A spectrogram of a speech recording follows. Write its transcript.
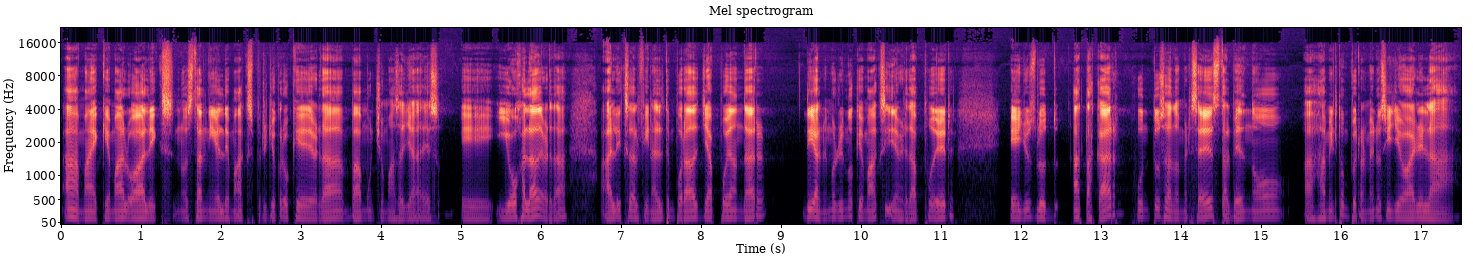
ah, madre, qué malo Alex, no está al nivel de Max, pero yo creo que de verdad va mucho más allá de eso. Eh, y ojalá de verdad Alex al final de temporada ya pueda andar al mismo ritmo que Max y de verdad poder ellos los atacar juntos a los Mercedes, tal vez no a Hamilton, pero al menos sí llevarle la,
